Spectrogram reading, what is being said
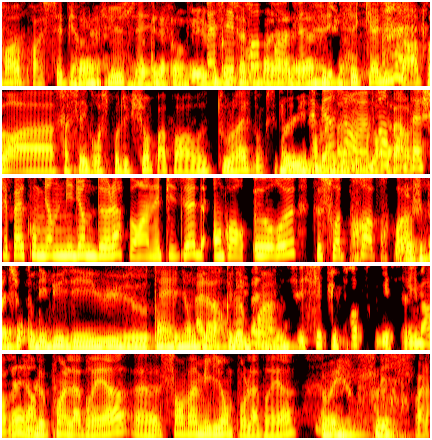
propre, c'est bien Ouais. foutu, c'est d'accord. Vu, vu Ah, comme c'est ça, comparé à la quali par rapport à, enfin, c'est des grosses productions par rapport à tout le reste, donc c'est Oui, oui. Mais bien sûr, en même temps, quand t'as je sais pas combien de millions de dollars pour un épisode, encore heureux que ce soit propre, quoi. Alors, je suis pas sûr qu'au début, ils aient eu autant de Eh, millions de alors, dollars que le tu point- dis. c'est c'est plus propre que les séries Marvel. Hein. Le point La Brea, euh, 120 millions pour La Brea, Oui. oui, voilà.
